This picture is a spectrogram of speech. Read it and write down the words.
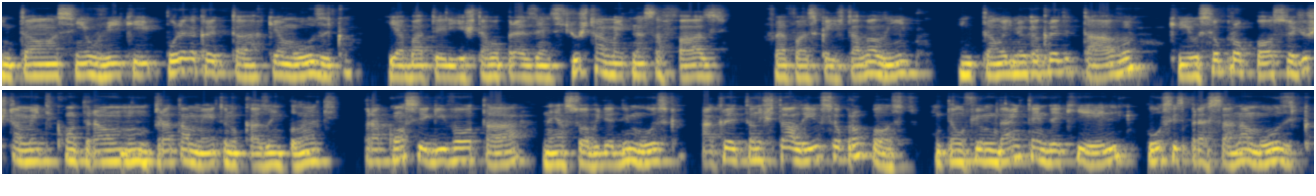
Então, assim, eu vi que por ele acreditar que a música e a bateria estavam presentes justamente nessa fase, foi a fase que ele estava limpo, então ele meio que acreditava que o seu propósito é justamente encontrar um, um tratamento, no caso um implante, para conseguir voltar né, à sua vida de música, acreditando estar ali o seu propósito. Então o filme dá a entender que ele, por se expressar na música,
